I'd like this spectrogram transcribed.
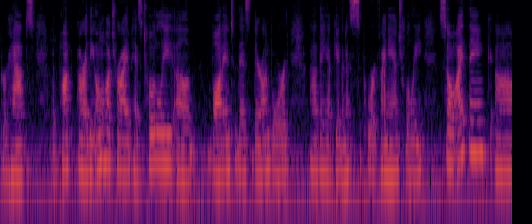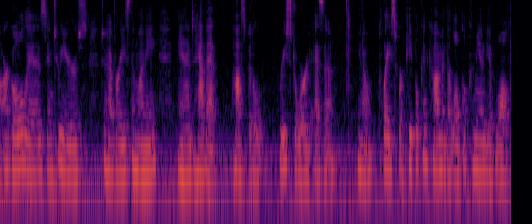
perhaps. The, or the Omaha tribe has totally um, bought into this, they're on board. Uh, they have given us support financially. So I think uh, our goal is in two years to have raised the money and have that hospital restored as a you know place where people can come and the local community of Walt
